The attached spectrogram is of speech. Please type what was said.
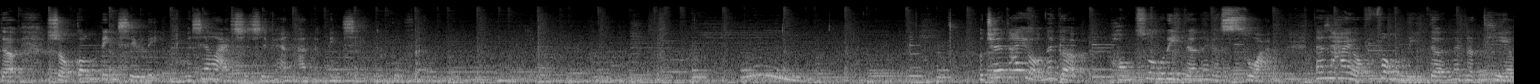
的手工冰淇淋。我们先来吃吃看它的冰淇淋的部分。嗯，我觉得它有那个红醋栗的那个酸，但是它有凤梨的那个甜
